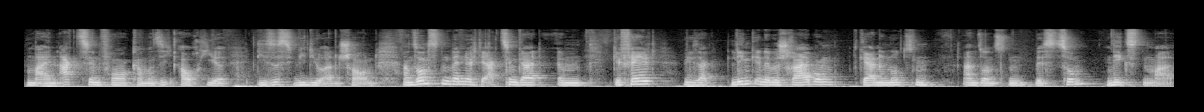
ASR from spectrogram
Mein Aktienfonds. Kann man sich auch hier dieses Video anschauen. Ansonsten, wenn euch der Aktienguide ähm, gefällt, wie gesagt, Link in der Beschreibung, gerne nutzen. Ansonsten bis zum nächsten Mal.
